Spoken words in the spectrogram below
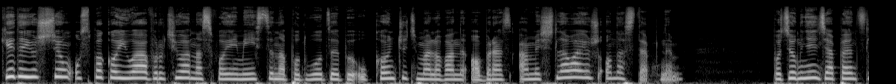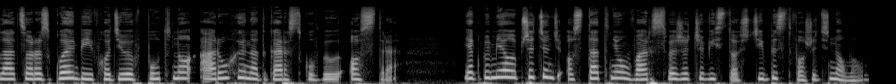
Kiedy już się uspokoiła, wróciła na swoje miejsce na podłodze, by ukończyć malowany obraz, a myślała już o następnym. Pociągnięcia pędzla coraz głębiej wchodziły w płótno, a ruchy nadgarstków były ostre, jakby miały przeciąć ostatnią warstwę rzeczywistości, by stworzyć nową.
